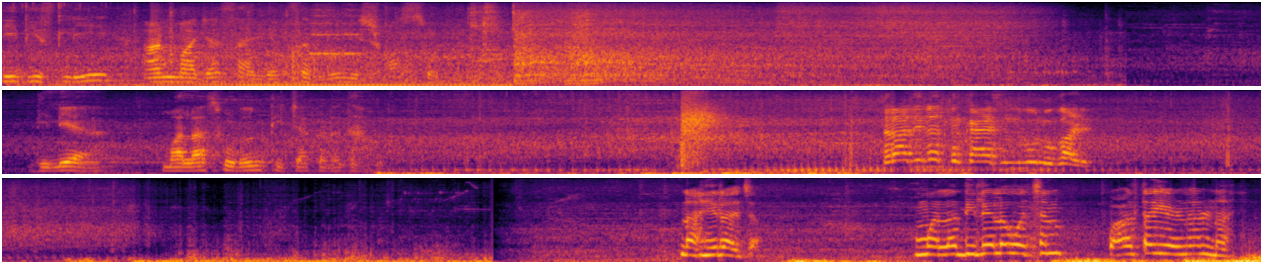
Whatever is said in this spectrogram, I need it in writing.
ती दिसली आणि माझ्या सायलेन्सरने विश्वास सोडला. दिल्या मला सोडून तिच्याकडे धावला. तर आधी नंतर काय असेल बोलू गाडीत. नाही राजा मला दिलेलं वचन पाळता येणार नाही.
